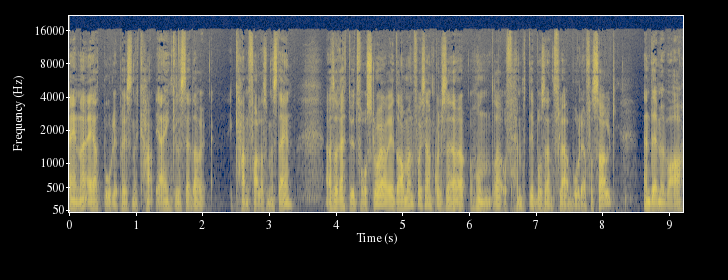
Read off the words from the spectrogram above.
ene er at boligprisene kan, i enkelte steder kan falle som en stein. Altså Rett ut for Oslo, her i Drammen for eksempel, så er det 150% flere boliger for salg enn det vi var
